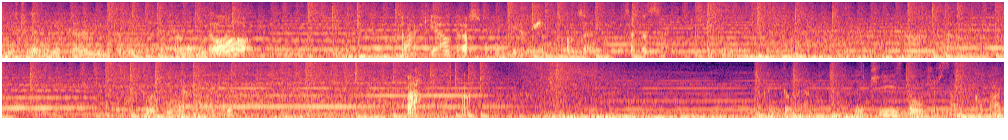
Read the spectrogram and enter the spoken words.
pomieszczenia za Mierkelem, żeby ewentualnie drugiego... no, tak, ja od razu mówiłem, że wchodzę zaraz za nim. Byłeś ile ataków? Dwa. Okej, dobra. Y, Czyli zdążysz zaatakować,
